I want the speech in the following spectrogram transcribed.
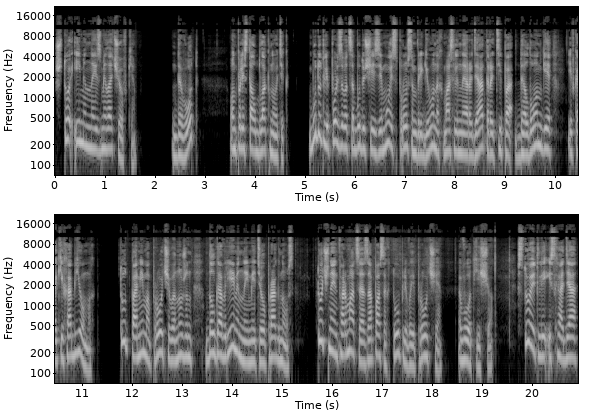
Что именно из мелочевки? Да вот, он полистал блокнотик. Будут ли пользоваться будущей зимой спросом в регионах масляные радиаторы типа «Делонги» и в каких объемах? Тут, помимо прочего, нужен долговременный метеопрогноз, точная информация о запасах топлива и прочее. Вот еще. Стоит ли, исходя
